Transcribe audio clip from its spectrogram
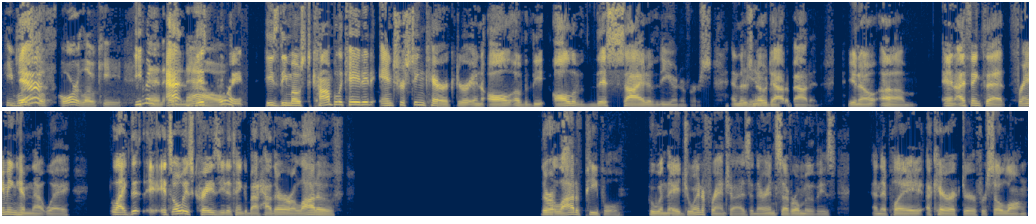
He was Yeah. before Loki. even and- at and this point, he's the most complicated, interesting character in all of the all of this side of the universe, and there's no doubt about it. You know, um, and I think that framing him that way, like th- it's always crazy to think about how there are a lot of there are a lot of people who, when they join a franchise and they're in several movies and they play a character for so long,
